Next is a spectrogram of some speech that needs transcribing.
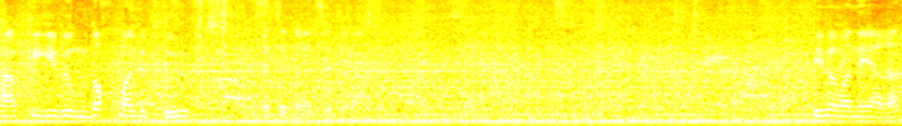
Farbgebung nochmal geprüft, etc. etc. Gehen wir mal näher ran.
